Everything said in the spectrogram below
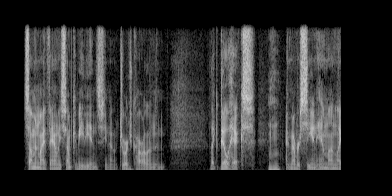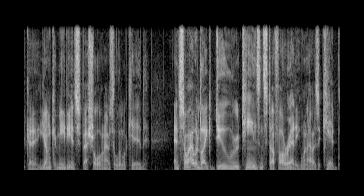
some in my family some comedians you know george carlin and like bill hicks Mm-hmm. I remember seeing him on like a young comedian special when I was a little kid. And so I would like do routines and stuff already when I was a kid.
